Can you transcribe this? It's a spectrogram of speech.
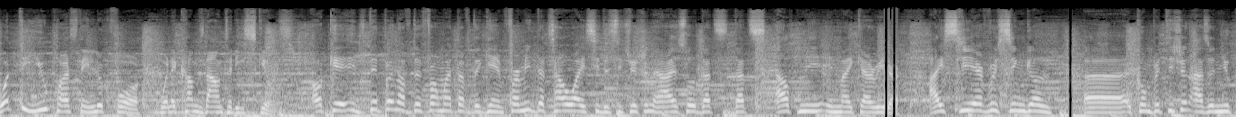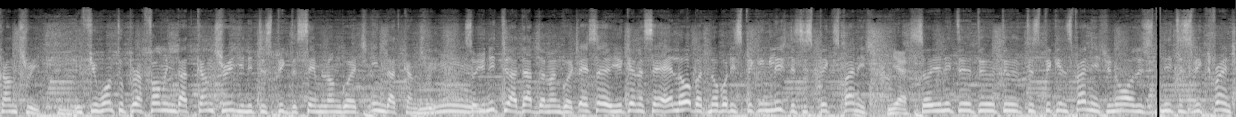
What do you personally look for when it comes down to these skills? Okay, it depends of the format of the game. For me, that's how I see the situation, and I also that's that's helped me in my career. I see every single uh, competition as a new country. If you want to perform in that country, you need to speak the same language in that country. So you need to adapt the language. I say you're gonna say hello, but nobody speak English. This is speak Spanish. Yes. So you need to, to, to, to speak in Spanish. You know, or you need to speak French.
